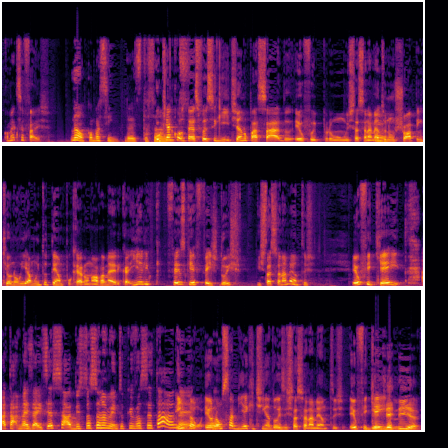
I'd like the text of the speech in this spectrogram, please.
Como é que você faz? Não, como assim? Dois estacionamentos. O que acontece foi o seguinte: ano passado eu fui para um estacionamento hum. num shopping que eu não ia há muito tempo, que era o Nova América. E ele fez o quê? Fez dois estacionamentos. Eu fiquei. Ah, tá, mas aí você sabe o estacionamento que você tá, né? Então, eu Pô. não sabia que tinha dois estacionamentos. Eu fiquei. Deveria.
